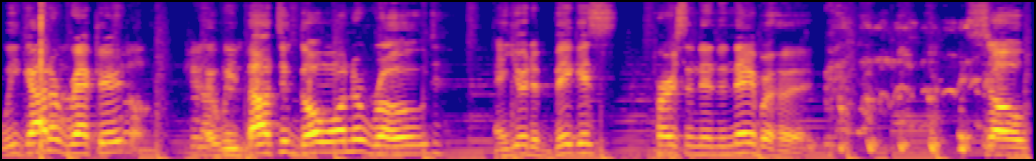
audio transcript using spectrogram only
We got a record, Can and we finish? about to go on the road, and you're the biggest person in the neighborhood. so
